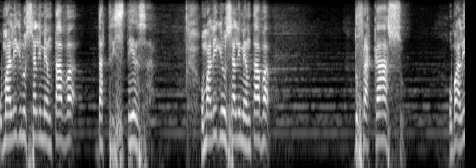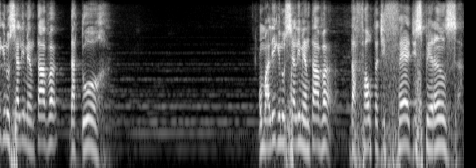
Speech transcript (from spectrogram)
O maligno se alimentava da tristeza, o maligno se alimentava do fracasso, o maligno se alimentava da dor, o maligno se alimentava da falta de fé, de esperança,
